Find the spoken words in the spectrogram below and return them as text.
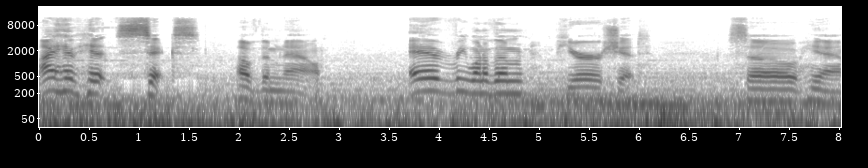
I have hit six of them now. Every one of them pure shit. So, yeah.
